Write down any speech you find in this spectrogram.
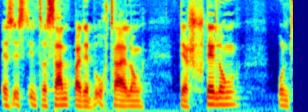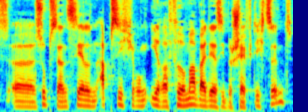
Es ist interessant bei der Beurteilung der Stellung und äh, substanziellen Absicherung Ihrer Firma, bei der Sie beschäftigt sind,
